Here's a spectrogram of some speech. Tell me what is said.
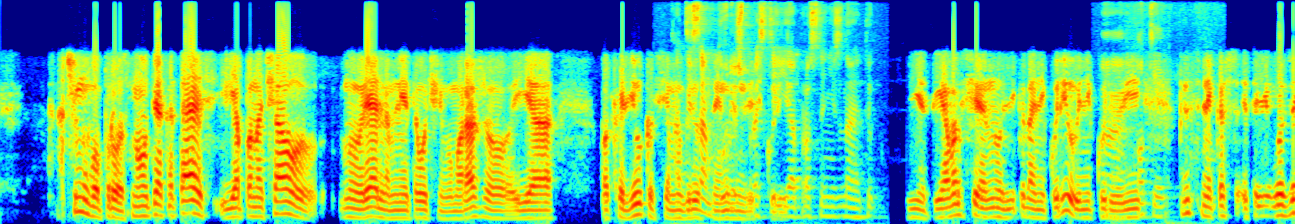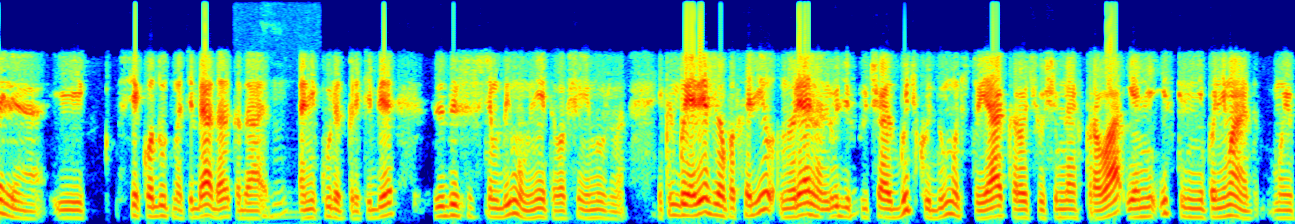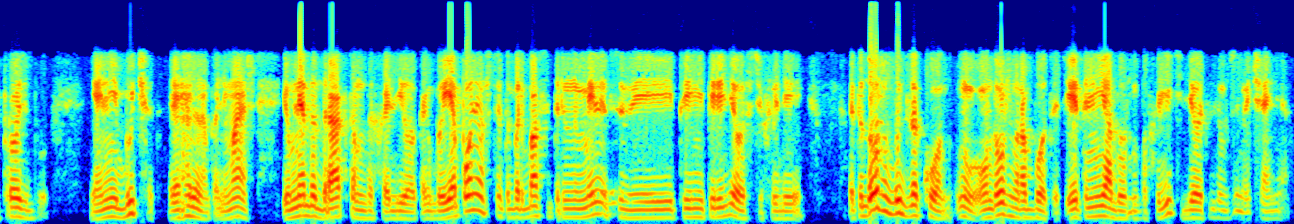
к чему вопрос? Ну, вот я катаюсь, и я поначалу, ну, реально, мне это очень вымораживало, я подходил ко всем а и говорил, ты сам куришь, прости, курить. я просто не знаю. Ты... Нет, я вообще, ну, никогда не курил и не курю. А, и, окей. в принципе, мне кажется, это неуважение, и все кладут на тебя, да, когда uh-huh. они курят при тебе, ты дышишь этим дымом, мне это вообще не нужно. И как бы я вежливо подходил, но реально люди включают бычку и думают, что я, короче, ущемляю их права, и они искренне не понимают мою просьбу. И они бычат, реально, понимаешь? И у меня до драк там доходило. Как бы я понял, что это борьба с ветряными мельницами, и ты не переделаешь этих людей. Это должен быть закон, ну, он должен работать. И это не я должен подходить и делать людям замечания.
